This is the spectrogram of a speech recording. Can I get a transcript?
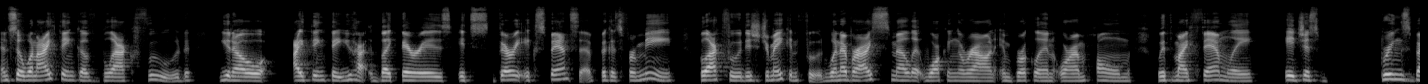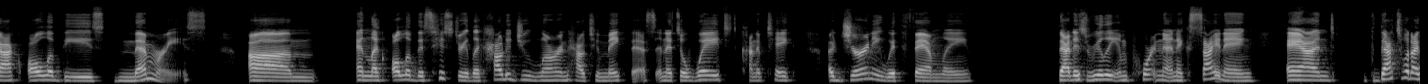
And so when i think of black food you know I think that you have like there is it's very expansive because for me, black food is Jamaican food. Whenever I smell it walking around in Brooklyn or I'm home with my family, it just brings back all of these memories. Um and like all of this history like how did you learn how to make this and it's a way to kind of take a journey with family that is really important and exciting and that's what i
